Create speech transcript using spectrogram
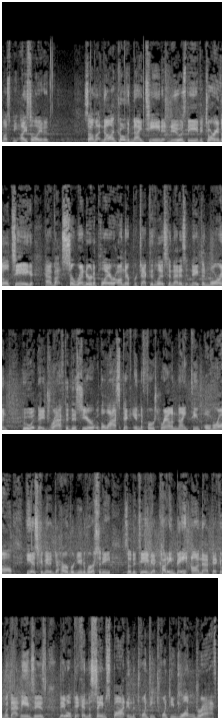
must be isolated. Some non COVID 19 news. The Victoriaville Tigres have surrendered a player on their protected list, and that is Nathan Morin, who they drafted this year with the last pick in the first round, 19th overall. He has committed to Harvard University, so the Tigres cutting bait on that pick. And what that means is they will pick in the same spot in the 2021 draft.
